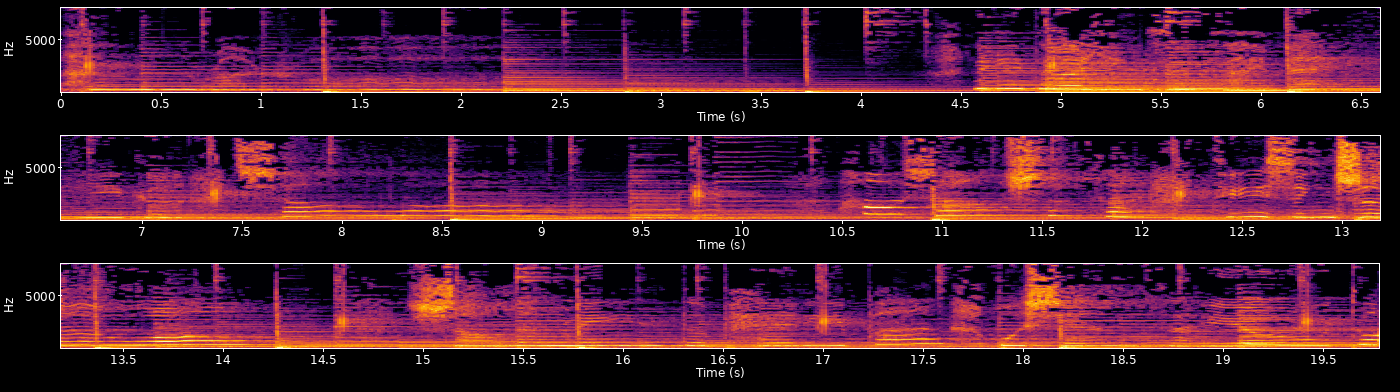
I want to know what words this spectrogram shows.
很软弱。你的影子在每一个角落，好像是在提醒着我，少了你的陪伴，我现在有多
